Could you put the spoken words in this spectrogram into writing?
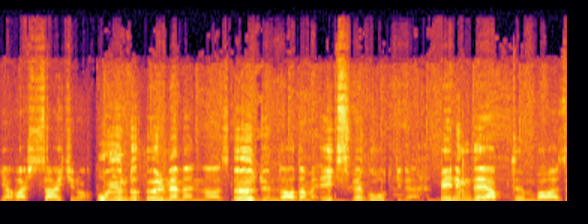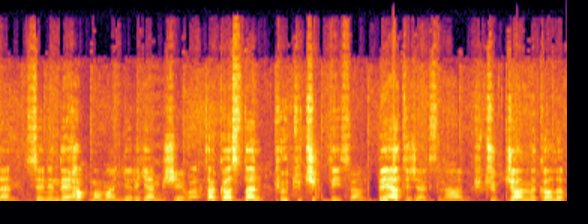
Yavaş sakin ol. Oyunda ölmemen lazım. Öldüğünde adama X ve gold gider. Benim de yaptığım bazen senin de yapmaman gereken bir şey var. Takastan kötü çıktıysan B atacaksın abi. Küçük canlı kalıp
